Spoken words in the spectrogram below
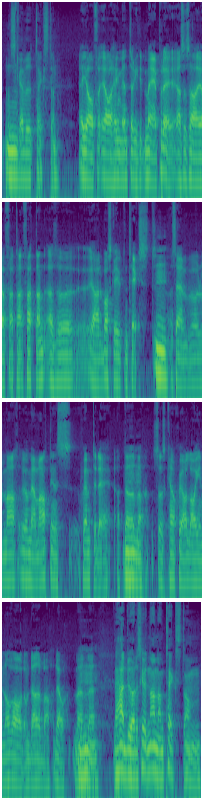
och Mm. skrev ut texten. Ja, jag, jag hängde inte riktigt med på det. Alltså så här, jag fattar, fattar inte. Alltså, jag hade bara skrivit en text. Mm. Och sen var det, Mar- det var mer Martins skämtidé att döva. Mm. Så kanske jag la in en rad om döva då. Men eh, Det här, du hade skrivit en annan text om...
